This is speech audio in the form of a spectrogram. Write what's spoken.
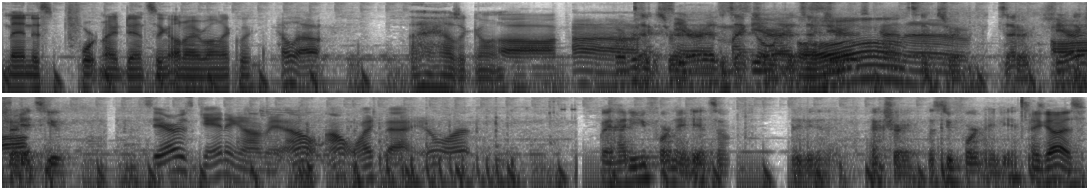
Man is Fortnite dancing unironically. Hello. Hey, how's it going? Uh, Uh, was it? X-ray. Sierra's- It's Michael- X-ray. It's Oh. X-ray. Sierra's It's kind of It's X-ray. Sierra- X-ray you. Sierra's gaining on me. I don't, I don't like that. You know what? Wait, how do you Fortnite dance? So They do that. X-ray. Let's do Fortnite. Yeah. Hey guys,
